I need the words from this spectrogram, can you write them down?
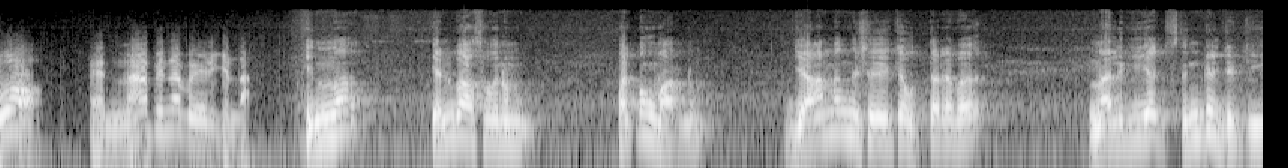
ഓ എന്നാ പിന്നെ പേടിക്കണ്ട. ഇന്ന് എൻ വാസുവിനും പത്മകുമാറിനും ജാമ്യം നിഷേധിച്ച ഉത്തരവ് നൽകിയ സിംഗിൾ ജഡ്ജി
